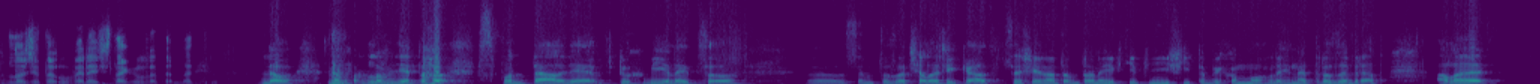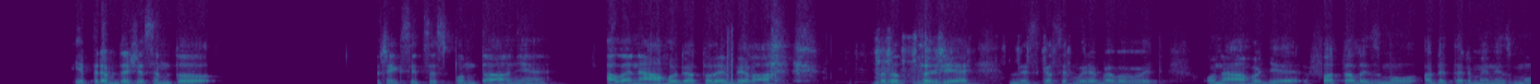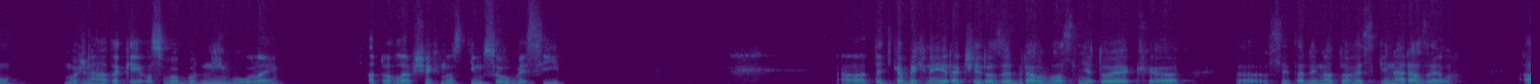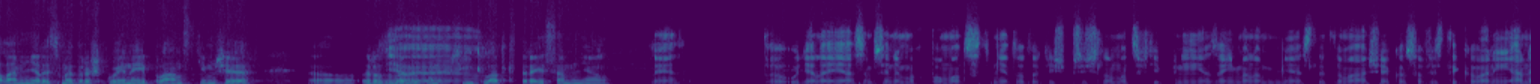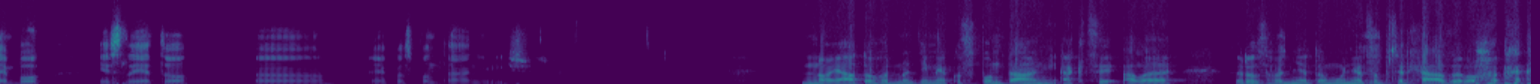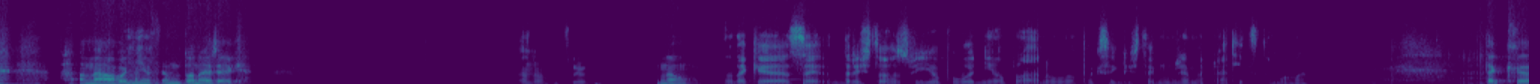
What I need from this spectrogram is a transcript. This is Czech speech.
napadlo, že to uvedeš takhle, tenhle díl. No, napadlo mě to spontánně v tu chvíli, co eh, jsem to začal říkat, což je na tom to nejvtipnější, to bychom mohli hned rozebrat, ale je pravda, že jsem to řekl sice spontánně, ale náhoda to nebyla, protože dneska se budeme bavit o náhodě, fatalismu a determinismu, možná taky o svobodný vůli. A tohle všechno s tím souvisí. Teďka bych nejradši rozebral vlastně to, jak eh, eh, si tady na to hezky narazil, ale měli jsme trošku jiný plán s tím, že eh, rozvedu Jo, jo, ten jo. příklad, který jsem měl. Je, to udělej, já jsem si nemohl pomoct, mně to totiž přišlo moc vtipný a zajímalo mě, jestli to máš jako sofistikovaný, anebo jestli je to uh, jako spontánní, víš. No já to hodnotím jako spontánní akci, ale rozhodně tomu něco předcházelo. A náhodně jsem to neřekl. Ano, true. No, No tak eh, se drž toho svého původního plánu a pak se když tak můžeme vrátit k tomuhle. tak eh,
